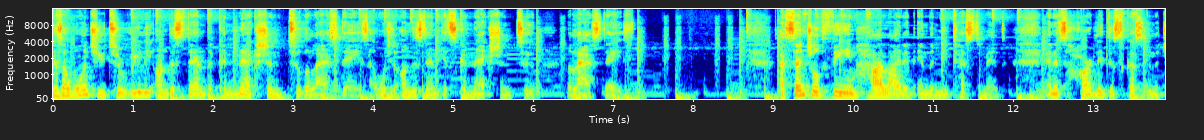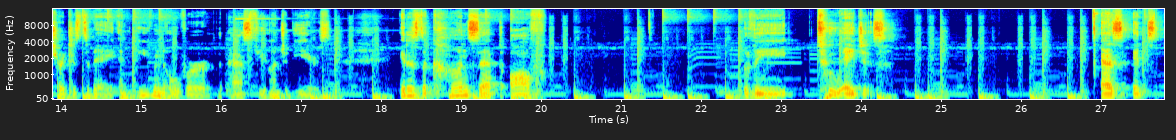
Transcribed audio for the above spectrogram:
Because I want you to really understand the connection to the last days. I want you to understand its connection to the last days. A central theme highlighted in the New Testament, and it's hardly discussed in the churches today and even over the past few hundred years. It is the concept of the two ages, as it's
